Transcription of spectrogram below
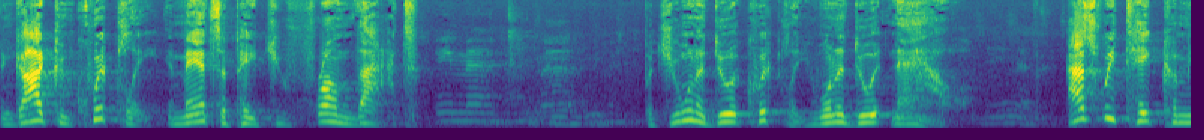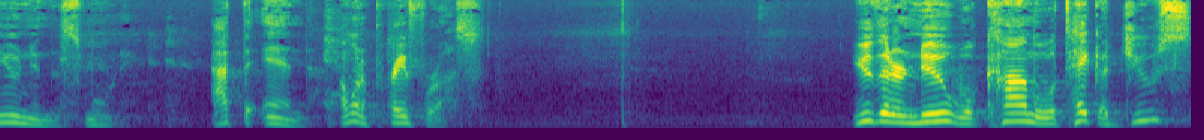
And God can quickly emancipate you from that. Amen. But you want to do it quickly, you want to do it now. As we take communion this morning, at the end, I want to pray for us. You that are new will come and we'll take a juice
